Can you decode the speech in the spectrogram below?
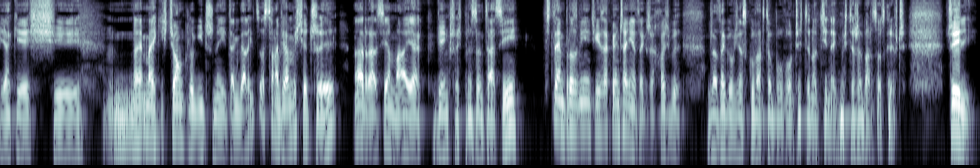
jakieś, no, ma jakiś ciąg logiczny i tak dalej. Zastanawiamy się, czy narracja ma, jak większość prezentacji, wstęp, rozwinięcie i zakończenie, także choćby dla tego wniosku warto było włączyć ten odcinek. Myślę, że bardzo odkrywczy. Czyli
